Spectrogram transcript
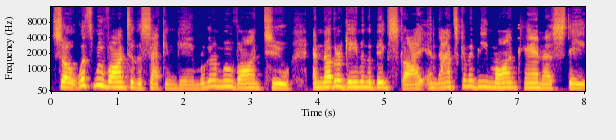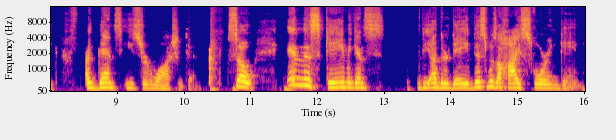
So let's move on to the second game. We're going to move on to another game in the big sky, and that's going to be Montana State against Eastern Washington. So in this game against the other day, this was a high scoring game.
